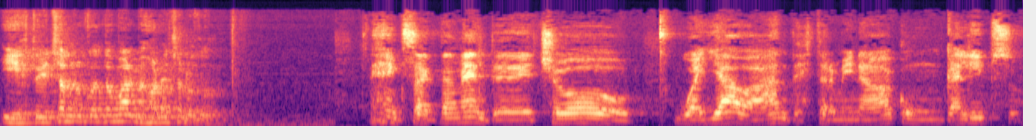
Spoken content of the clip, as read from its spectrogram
y estoy echando un cuento mal, mejor échalo tú. Exactamente, de hecho Guayaba antes terminaba con un calipso.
